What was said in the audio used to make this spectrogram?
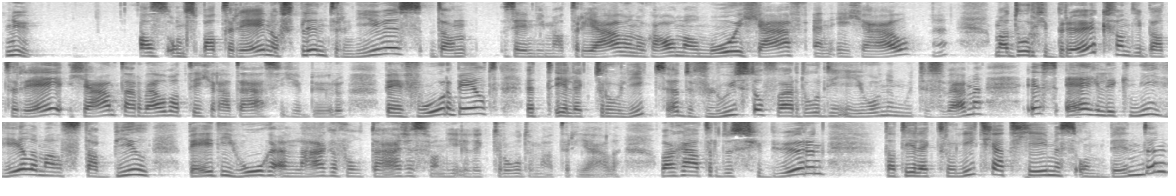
Nu, als ons batterij nog splinternieuw is, dan zijn die materialen nog allemaal mooi, gaaf en egaal. Maar door gebruik van die batterij gaat daar wel wat degradatie gebeuren. Bijvoorbeeld het elektrolyt, de vloeistof waardoor die ionen moeten zwemmen, is eigenlijk niet helemaal stabiel bij die hoge en lage voltages van die elektrodematerialen. Wat gaat er dus gebeuren? Dat elektrolyt gaat chemisch ontbinden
